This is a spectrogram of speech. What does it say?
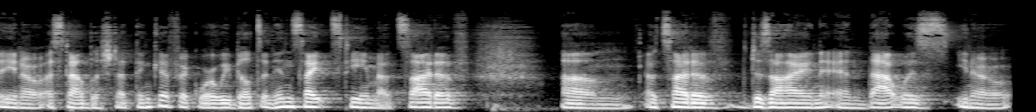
you know, established at Thinkific, where we built an insights team outside of um, outside of design, and that was, you know,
